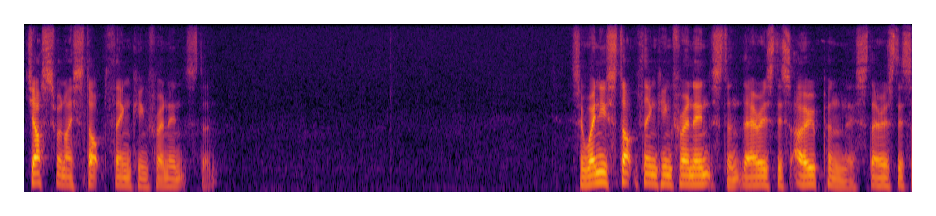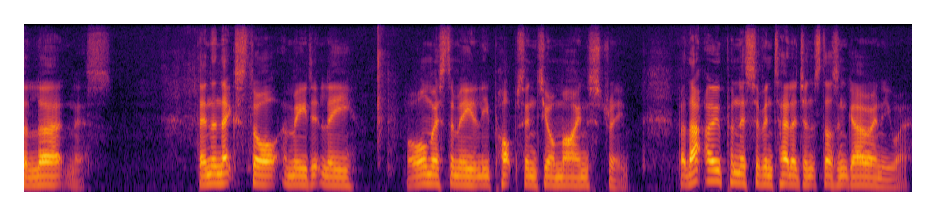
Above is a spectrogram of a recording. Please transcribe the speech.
just when I stopped thinking for an instant. So when you stop thinking for an instant, there is this openness, there is this alertness. Then the next thought immediately, or almost immediately, pops into your mind stream. But that openness of intelligence doesn't go anywhere.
